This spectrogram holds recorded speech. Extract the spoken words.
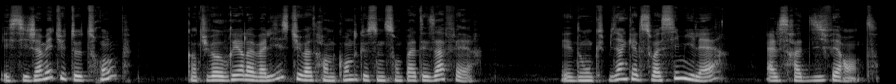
Et si jamais tu te trompes, quand tu vas ouvrir la valise, tu vas te rendre compte que ce ne sont pas tes affaires, et donc, bien qu'elle soit similaire, elle sera différente.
